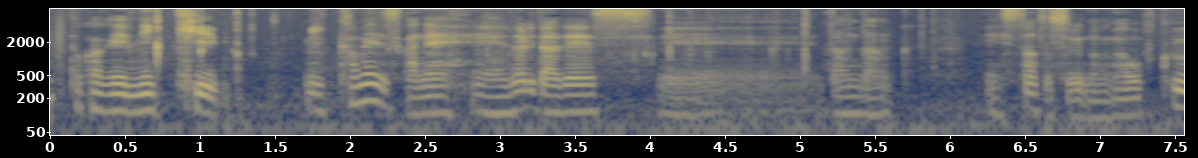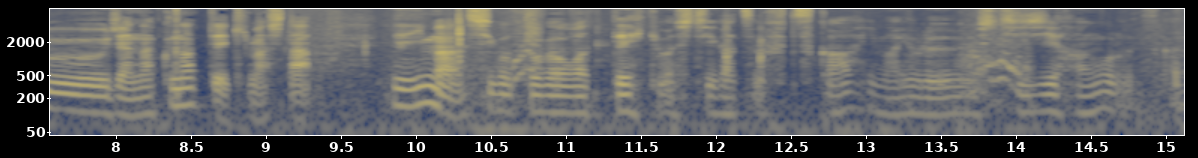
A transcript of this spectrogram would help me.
い、トカゲ日記。3日目ですかね、えー、成田です、えーだんだん、えスタートするのが億劫じゃなくなってきました。で今仕事が終わって今日は7月2日。今夜7時半頃ですかね、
